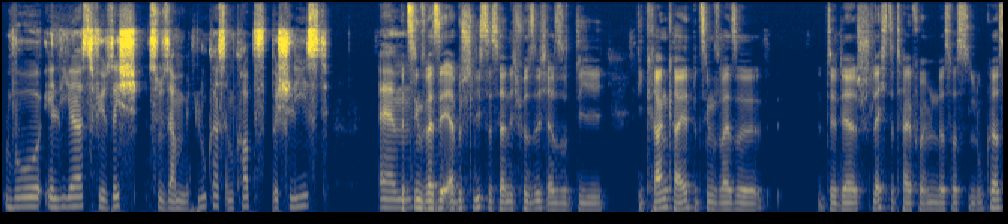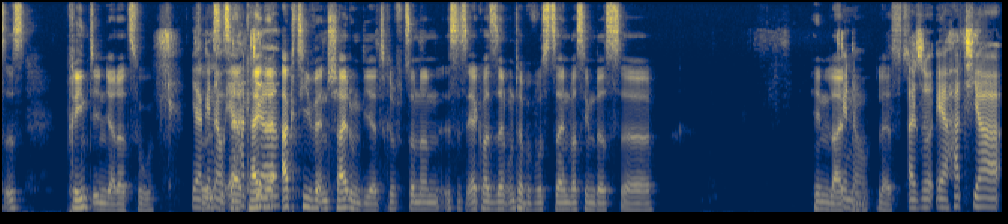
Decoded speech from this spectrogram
wo Elias für sich zusammen mit Lukas im Kopf beschließt, ähm, Beziehungsweise er beschließt es ja nicht für sich. Also die, die Krankheit, beziehungsweise der, der schlechte Teil von ihm, das was Lukas ist, bringt ihn ja dazu. ja So, genau, es ist er ja hat keine ja, aktive Entscheidung, die er trifft, sondern es ist eher quasi sein Unterbewusstsein, was ihm das äh, hinleiten Genau. lässt. also er hat ja,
